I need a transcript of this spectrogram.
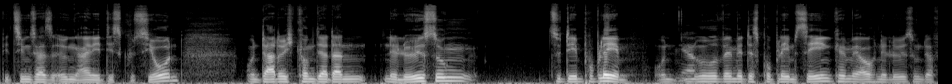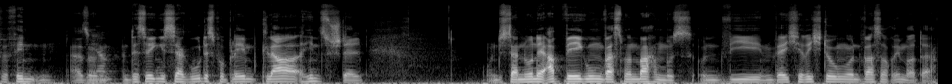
beziehungsweise irgendeine Diskussion und dadurch kommt ja dann eine Lösung zu dem Problem. Und ja. nur wenn wir das Problem sehen, können wir auch eine Lösung dafür finden. Also ja. und deswegen ist ja gut, das Problem klar hinzustellen. Und ist dann nur eine Abwägung, was man machen muss und wie, in welche Richtung und was auch immer da.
